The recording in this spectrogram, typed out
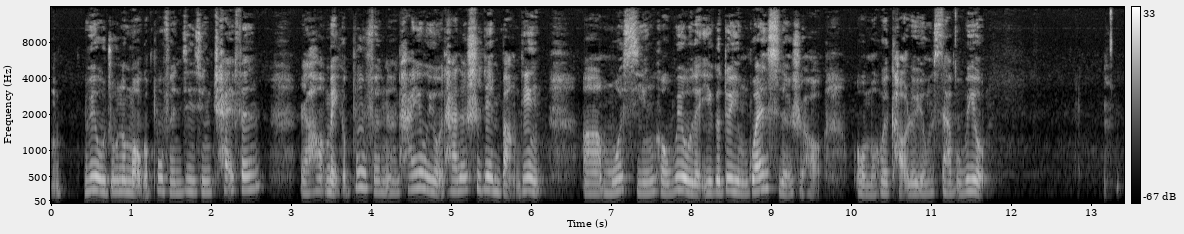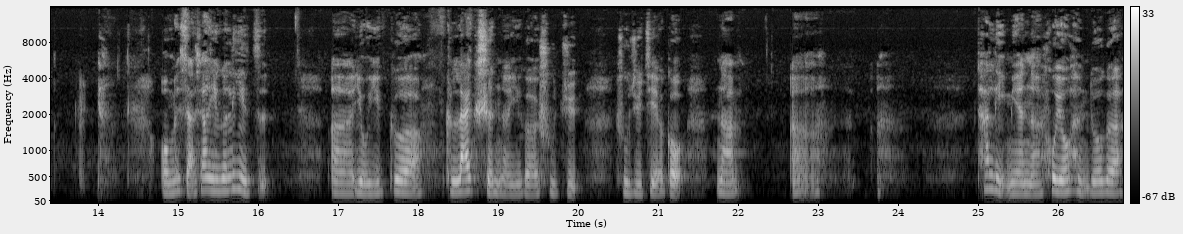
嗯。view 中的某个部分进行拆分，然后每个部分呢，它又有它的事件绑定，啊，模型和 view 的一个对应关系的时候，我们会考虑用 sub view。我们想象一个例子，呃，有一个 collection 的一个数据数据结构，那，呃，它里面呢会有很多个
